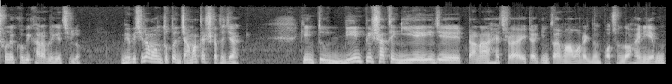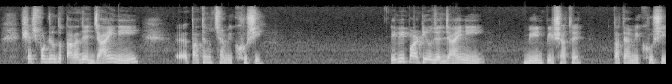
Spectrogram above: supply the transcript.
শুনে খুবই খারাপ লেগেছিল। ভেবেছিলাম অন্তত জামাতের সাথে যাক। কিন্তু বিএনপির সাথে গিয়ে এই যে টানা হেঁচড়া, এটা কিন্তু আমার একদম পছন্দ হয়নি এবং শেষ পর্যন্ত তারা যে যায়নি তাতে হচ্ছে আমি খুশি। এবি পার্টিও যে যায়নি বিএনপির সাথে তাতে আমি খুশি।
